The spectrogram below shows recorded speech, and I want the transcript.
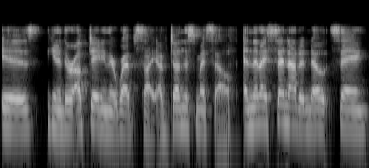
is, you know, they're updating their website. I've done this myself. And then I send out a note saying,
